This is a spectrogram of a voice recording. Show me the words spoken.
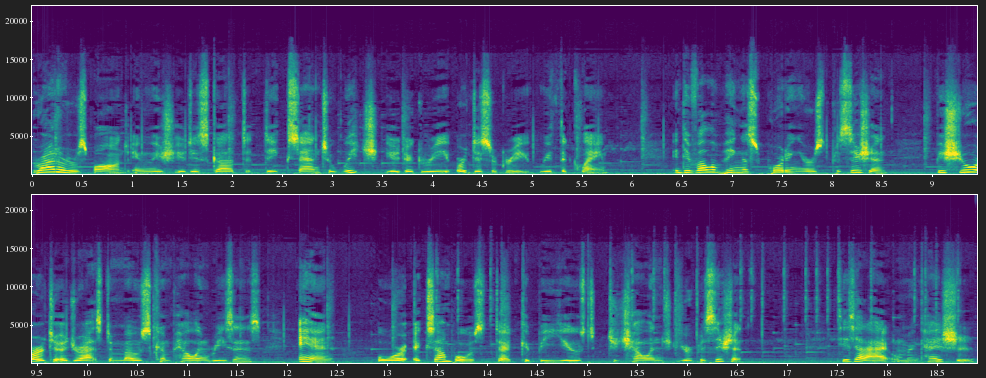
Write a response in which you discuss the extent to which you agree or disagree with the claim. In developing and supporting your position, be sure to address the most compelling reasons and or examples that could be used to challenge your position. 接下来我们开始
